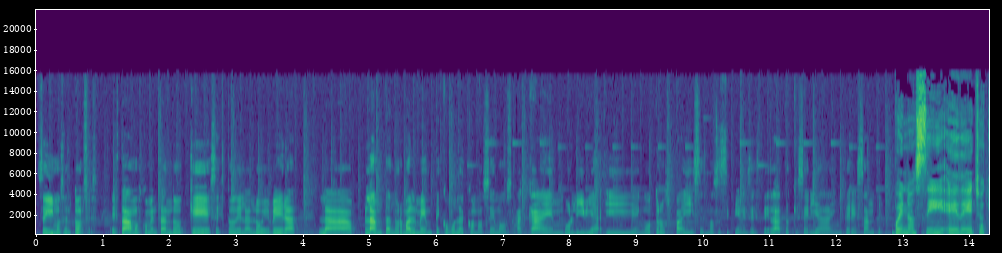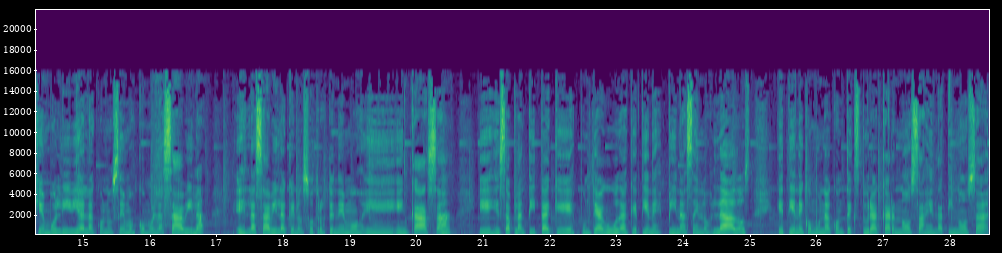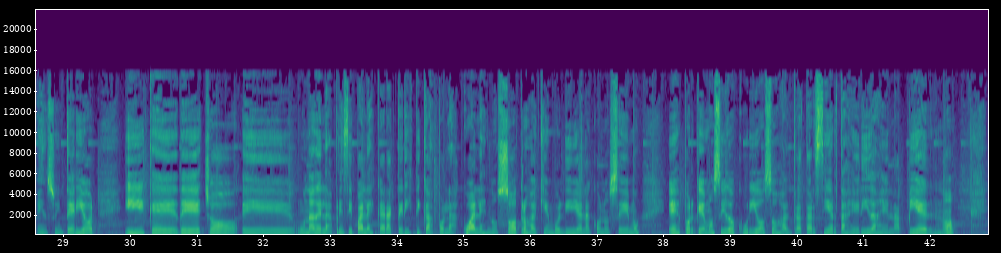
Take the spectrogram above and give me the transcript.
seguimos entonces. Estábamos comentando qué es esto de la aloe vera, la planta normalmente, como la conocemos acá en Bolivia y en otros países. No sé si tienes este dato que sería interesante. Bueno, sí, eh, de hecho aquí en Bolivia la conocemos como la sábila es la sábila que nosotros tenemos eh, en casa. Es esa plantita que es puntiaguda, que tiene espinas en los lados, que tiene como una contextura carnosa, gelatinosa en su interior y que de hecho eh, una de las principales características por las cuales nosotros aquí en Bolivia la conocemos es porque hemos sido curiosos al tratar ciertas heridas en la piel, ¿no?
